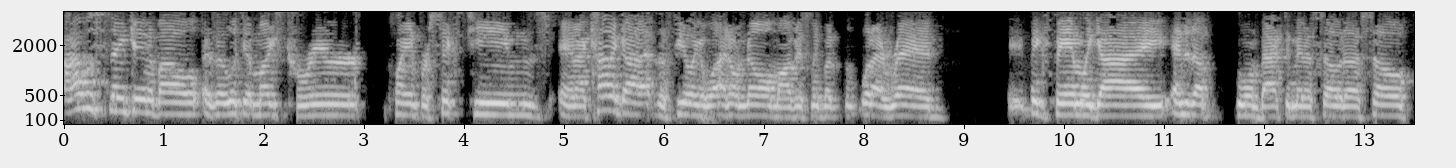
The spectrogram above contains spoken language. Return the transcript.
I was thinking about as I looked at Mike's career playing for six teams, and I kind of got the feeling of what I don't know him obviously, but what I read, big family guy, ended up going back to Minnesota. So,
